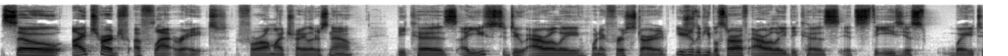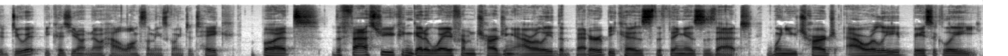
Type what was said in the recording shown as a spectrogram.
So I charge a flat rate for all my trailers now because I used to do hourly when I first started. Usually people start off hourly because it's the easiest way to do it because you don't know how long something's going to take. But the faster you can get away from charging hourly, the better because the thing is, is that when you charge hourly, basically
